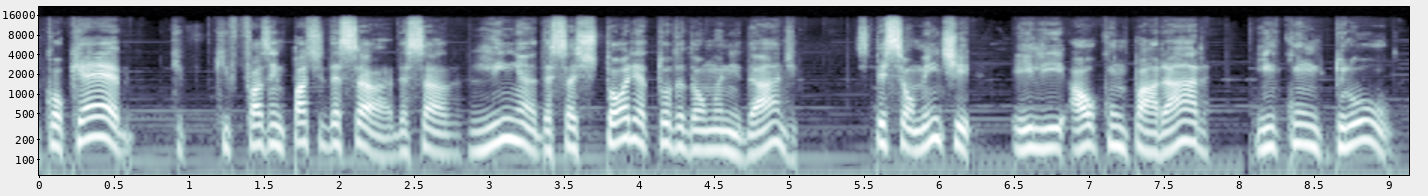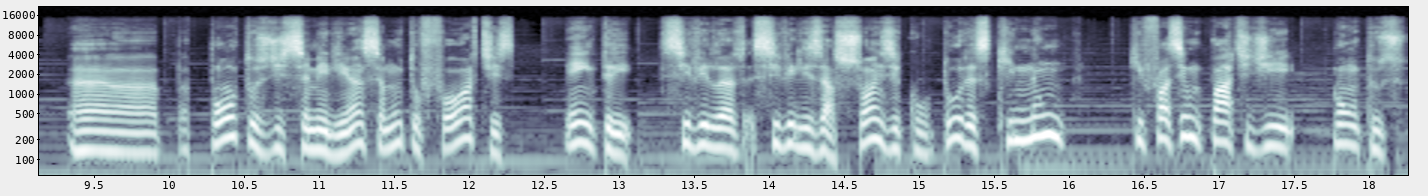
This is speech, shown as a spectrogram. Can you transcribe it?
qualquer que, que, fazem parte dessa, dessa linha, dessa história toda da humanidade. Especialmente ele, ao comparar, encontrou uh, pontos de semelhança muito fortes entre civilizações e culturas que não que faziam parte de pontos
